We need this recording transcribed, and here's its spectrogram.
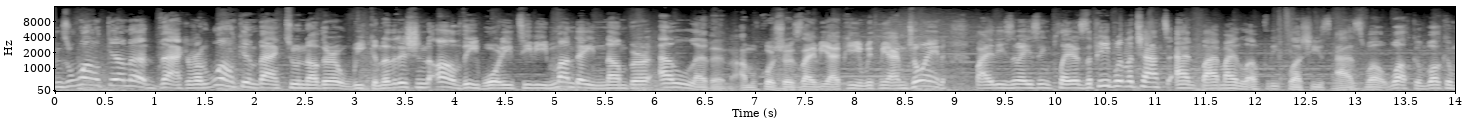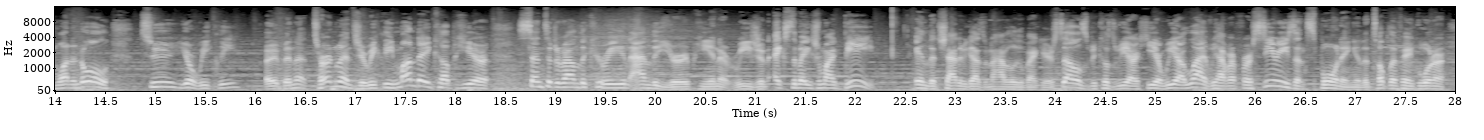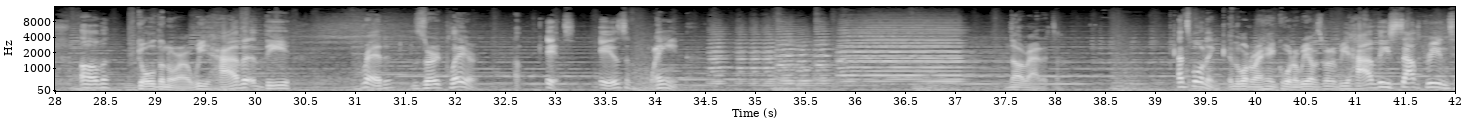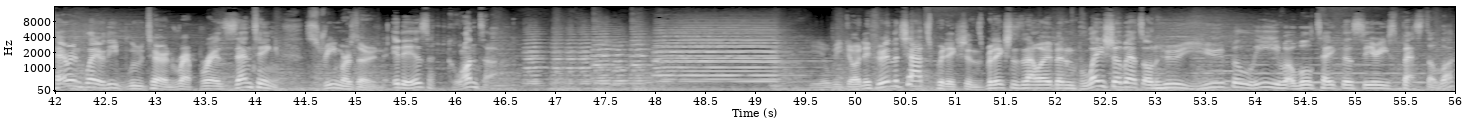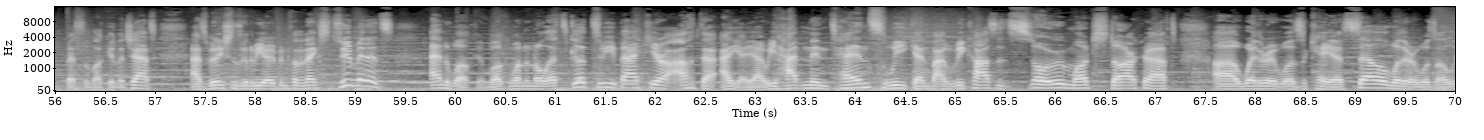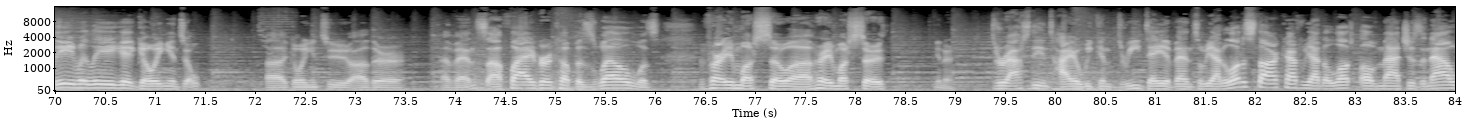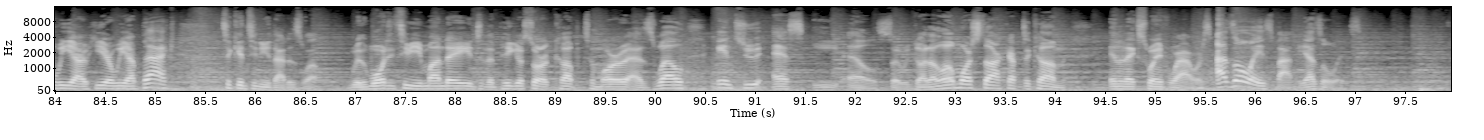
and welcome back, everyone. Welcome back to another week, another edition of the WardiTV Monday number 11. I'm, of course, your Light VIP. With me, I'm joined by these amazing players, the people in the chat, and by my lovely plushies as well. Welcome, welcome, one and all, to your weekly Open Tournament, your weekly Monday Cup here, centered around the Korean and the European region. Exclamation mark B in the chat if you guys want to have a look back at yourselves because we are here, we are live, we have our first series and spawning in the top left hand corner of Goldenaura. We have the red Zerg player. Uh, it is Wayne. Not Rattata. And spawning in the bottom right hand corner, we have we have the South Korean Terran player, the blue Terran representing Streamerzone. It is Quanta. Here we go. And if you're in the chat, predictions. Predictions are now open. Place your bets on who you believe will take this series. Best of luck. Best of luck in the chat. As predictions are going to be open for the next two minutes. And welcome. Welcome one and all. It's good to be back here. After, uh, yeah, yeah, we had an intense weekend, but we casted so much StarCraft. Uh, whether it was a KSL, whether it was a Lima League, going into, oh, uh, going into other events. Uh, Fire Cup as well was very much so, uh, very much so, you know, throughout the entire weekend, three day event. So we had a lot of StarCraft, we had a lot of matches, and now we are here, we are back to continue that as well. With WardiTV Monday into the Pigosaur Cup tomorrow as well, into SEL. So we've got a lot more StarCraft to come in the next 24 hours. As always, Papi, as always.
